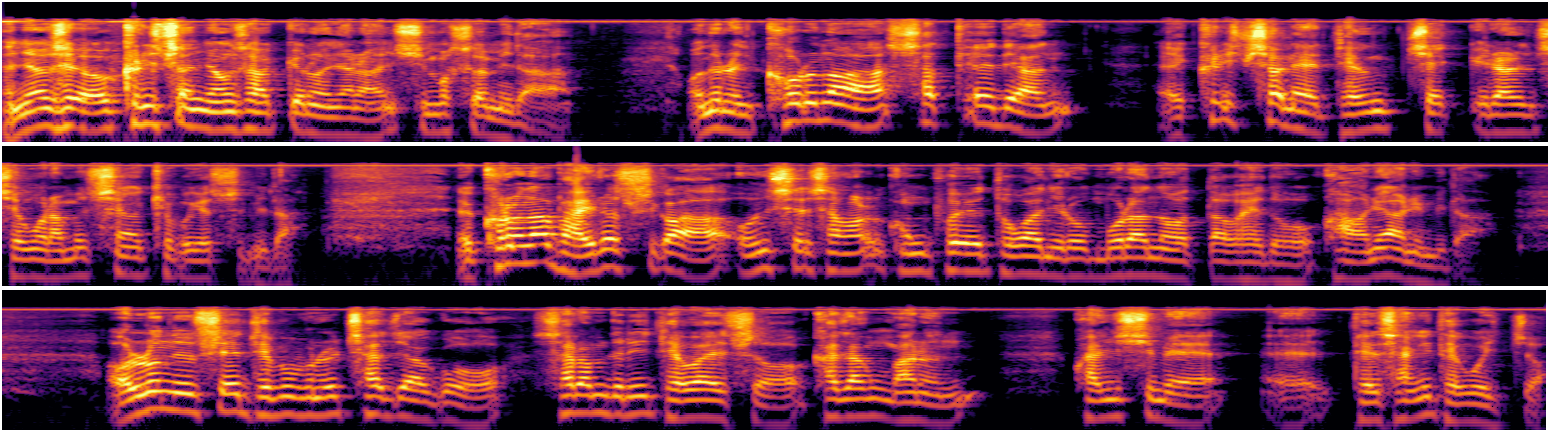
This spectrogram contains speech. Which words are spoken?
안녕하세요. 크리스천 영상학교를 운영하는 심목사입니다. 오늘은 코로나 사태에 대한 에, 크리스천의 대응책이라는 제목을 한번 생각해 보겠습니다. 에, 코로나 바이러스가 온 세상을 공포의 도가니로 몰아넣었다고 해도 과언이 아닙니다. 언론 뉴스의 대부분을 차지하고 사람들이 대화에서 가장 많은 관심의 에, 대상이 되고 있죠.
